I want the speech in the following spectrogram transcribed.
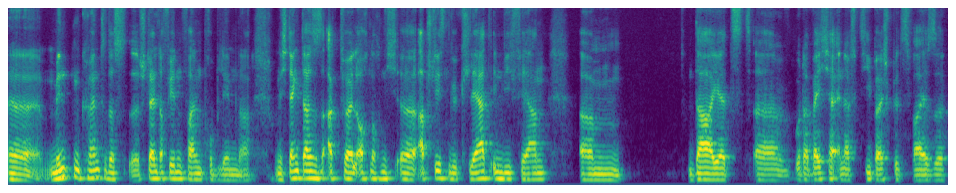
äh, minden könnte, das äh, stellt auf jeden Fall ein Problem dar. Und ich denke, das ist aktuell auch noch nicht äh, abschließend geklärt, inwiefern ähm, da jetzt äh, oder welcher NFT beispielsweise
